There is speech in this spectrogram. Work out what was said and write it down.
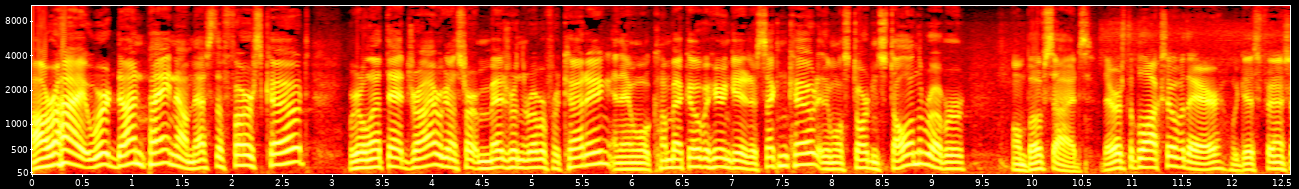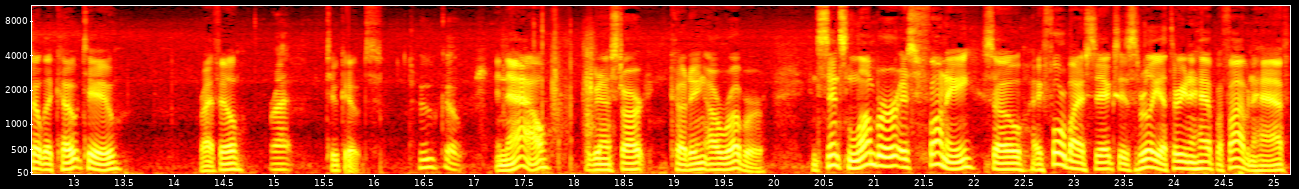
All right, we're done painting them. That's the first coat. We're gonna let that dry. We're gonna start measuring the rubber for cutting and then we'll come back over here and get it a second coat and then we'll start installing the rubber on both sides. There's the blocks over there. We just finished up with coat two. Right, Phil? Right. Two coats. Two coats. And now we're gonna start cutting our rubber. And since lumber is funny, so a four by six is really a three and a half by five and a half,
